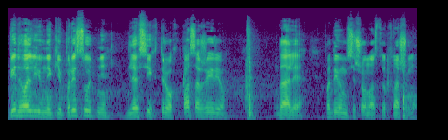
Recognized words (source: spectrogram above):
Підголівники присутні для всіх трьох пасажирів. Далі подивимося, що у нас тут в нашому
